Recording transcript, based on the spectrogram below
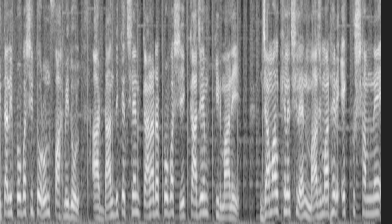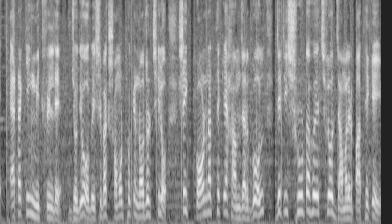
ইতালি প্রবাসী তরুণ ফাহমিদুল আর ডান দিকে ছিলেন কানাডা প্রবাসী কাজেম কিরমানি। জামাল খেলেছিলেন মাঝ মাঠের একটু সামনে অ্যাটাকিং মিডফিল্ডে। যদিও বেশিরভাগ সমর্থকের নজর ছিল সেই কর্নার থেকে হামজার গোল, যেটি শুরুটা হয়েছিল জামালের পা থেকেই।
